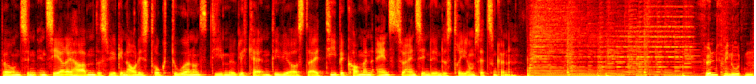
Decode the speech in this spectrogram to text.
bei uns in, in Serie haben, dass wir genau die Strukturen und die Möglichkeiten, die wir aus der IT bekommen, eins zu eins in die Industrie umsetzen können. Fünf Minuten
